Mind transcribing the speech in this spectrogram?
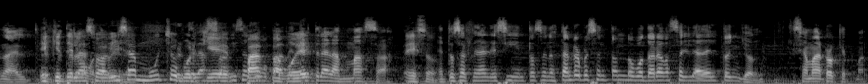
no, el- Es que te la suavizan mucho Pero te la porque suavizan pa- como pa para poder- a las masas. Eso. Entonces al final decís, entonces no están representando, porque ahora va a salir la de Elton John, que se llama Rocketman.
